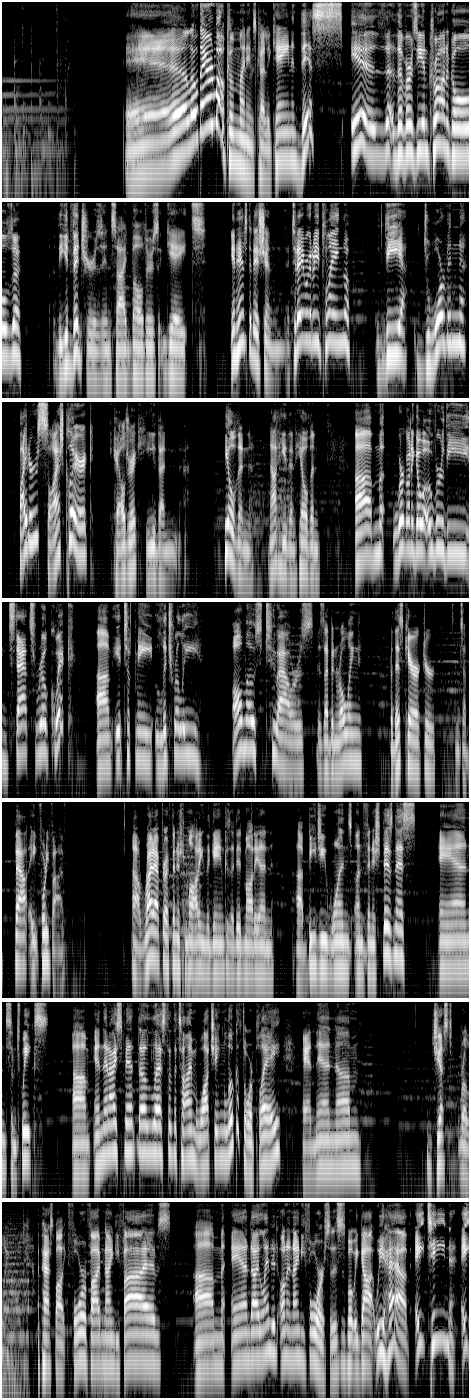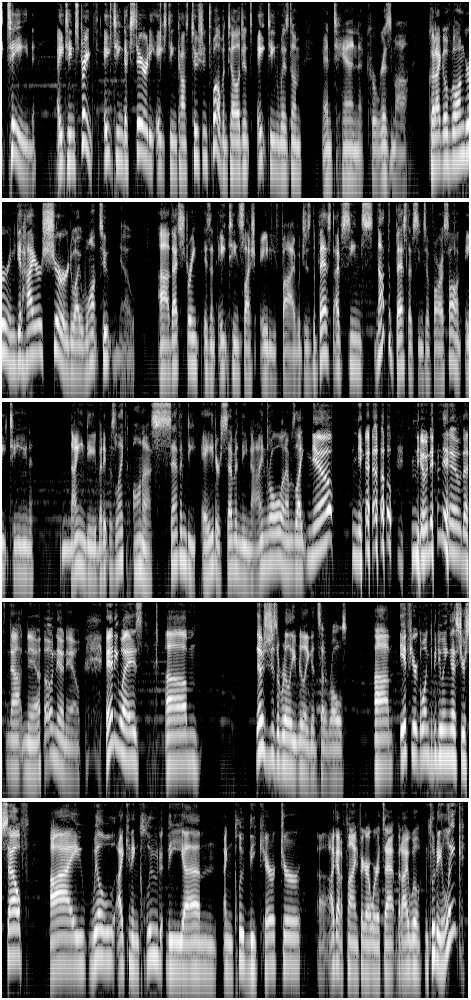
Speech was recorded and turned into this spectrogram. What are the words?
Hello there and welcome. My name is Kylie Kane. This is the Versian Chronicles, the adventures inside Baldur's Gate. Enhanced Edition. Today we're going to be playing the Dwarven Fighter slash Cleric, Keldric Heathen. Heathen, not Heathen, Heathen. Um, we're going to go over the stats real quick. Um, it took me literally almost two hours as I've been rolling for this character since about 8:45. Uh, right after I finished modding the game because I did mod in uh, BG1's unfinished business and some tweaks. Um, and then I spent the rest of the time watching Locathor play and then um, just rolling. I passed by like four or five 95s. Um, and I landed on a 94. So this is what we got. We have 18, 18, 18 strength, 18 dexterity, 18 constitution, 12 intelligence, 18 wisdom, and 10 charisma. Could I go longer and get higher? Sure. Do I want to? No. Uh, that strength is an 18 slash 85, which is the best I've seen. Not the best I've seen so far. I saw an 18 90, but it was like on a 78 or 79 roll. And I was like, nope, no, no, no, no. That's not no, no, no. Anyways, um, that was just a really, really good set of rolls. Um, if you're going to be doing this yourself, I will, I can include the, um, I include the character. Uh, I got to find, figure out where it's at, but I will include a link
